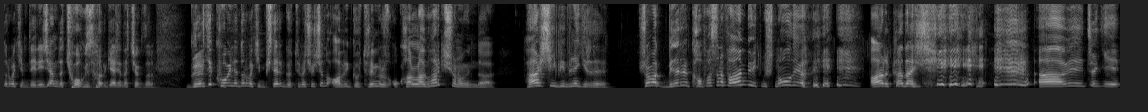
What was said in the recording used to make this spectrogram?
Dur bakayım deneyeceğim de çok zor. Gerçekten çok zor. Grafik ile dur bakayım bir şeyleri götürmeye çalışacağım abi götüremiyoruz. O kadar lag var ki şu an oyunda. Her şey birbirine girdi. Şuna bak birileri kafasını falan büyütmüş. Ne oluyor? Arkadaş. abi çok iyi.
